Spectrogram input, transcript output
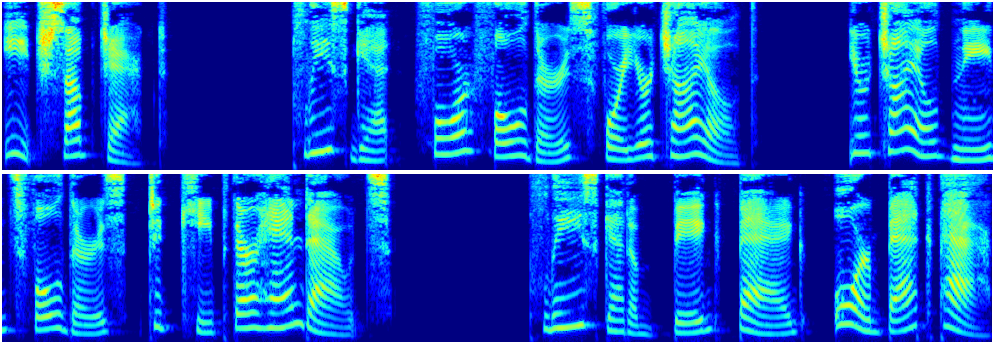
each subject. Please get four folders for your child. Your child needs folders to keep their handouts. Please get a big bag or backpack.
